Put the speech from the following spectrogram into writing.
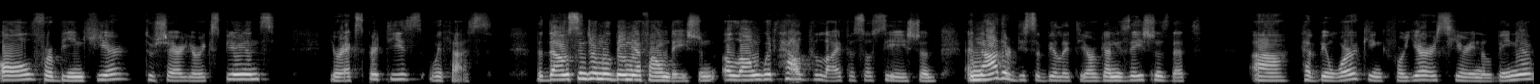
all for being here to share your experience your expertise with us. The Down Syndrome Albania Foundation, along with Health Life Association and other disability organizations that uh, have been working for years here in Albania,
